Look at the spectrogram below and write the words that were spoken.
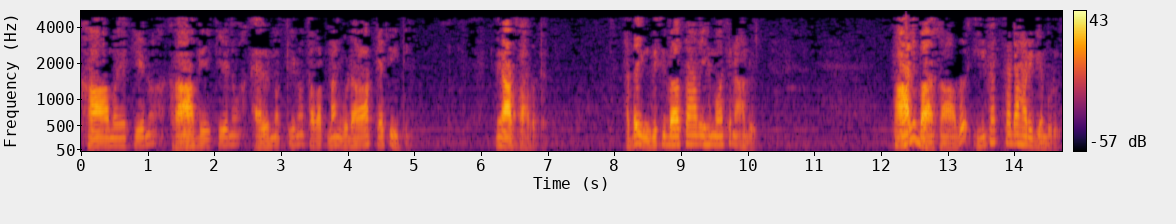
කාමය කියනවා, රාගය කියනවා, ඇල්ම කියනවා, තවත් නම් ගොඩාක් ඇති ඉතින්. මේ ආශාවට. හැබැයි ඉංග්‍රීසි භාෂාවේ එහෙම වචන අඩුයි. පාලි භාෂාව ඊටත් වඩා හරි ගැඹුරුයි.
